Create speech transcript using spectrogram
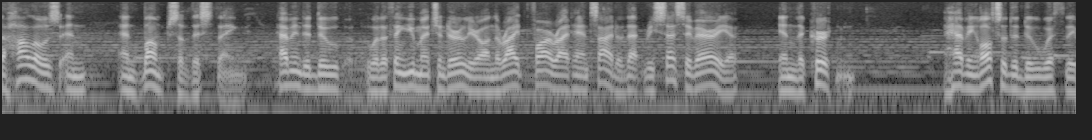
The hollows and, and bumps of this thing having to do with a thing you mentioned earlier on the right, far right hand side of that recessive area in the curtain, having also to do with the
